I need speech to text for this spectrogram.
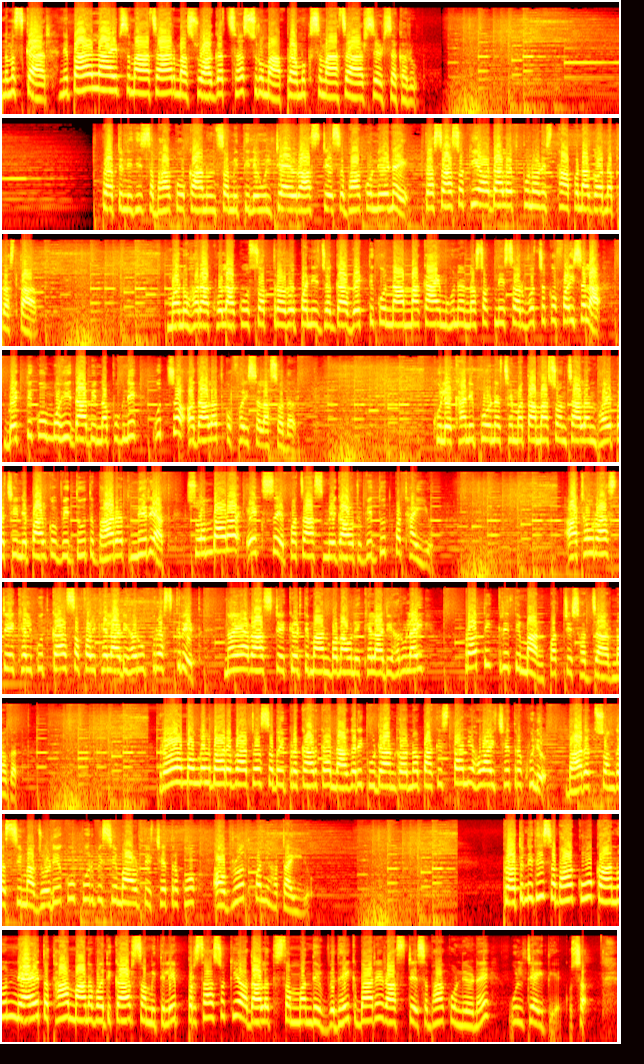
नमस्कार। नेपाल लाइभ समाचारमा स्वागत छ सुरुमा प्रमुख समाचार शीर्षकहरू। प्रतिनिधि सभाको कानून समितिले उल्ट्यायो राष्ट्रिय सभाको निर्णय। प्रशासकीय अदालत पुनर्स्थापना गर्न प्रस्ताव। मनोहरा खोलाको सत्र रोपनी जग्गा व्यक्तिको नाममा कायम हुन नसक्ने सर्वोच्चको फैसला। व्यक्तिको मोही दाबी नपुग्ने उच्च अदालतको फैसला सदर। कुलेखानी पूर्ण क्षमतामा सञ्चालन भएपछि नेपालको विद्युत भारत निर्यात सोमबार एक सय पचास मेगावट विद्युत पठाइयो। आठौं राष्ट्रिय खेलकुदका सफल खेलाडीहरू पुरस्कृत। नयाँ राष्ट्रिय कीर्तिमान बनाउने खेलाडीहरूलाई प्रति कीर्तिमान पच्चिस हजार नगद। र मंगलबारबाट सबै प्रकारका नागरिक उडान गर्न पाकिस्तानी हवाई क्षेत्र खुल्यो। भारतसँग सीमा जोडिएको पूर्वी सीमावर्ती क्षेत्रको अवरोध पनि हटाइयो। प्रतिनिधि सभाको कानून न्याय तथा मानवाधिकार समितिले प्रशासकीय अदालत सम्बन्धी विधेयकबारे राष्ट्रिय सभाको निर्णय उल्ट्याइदिएको छ।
